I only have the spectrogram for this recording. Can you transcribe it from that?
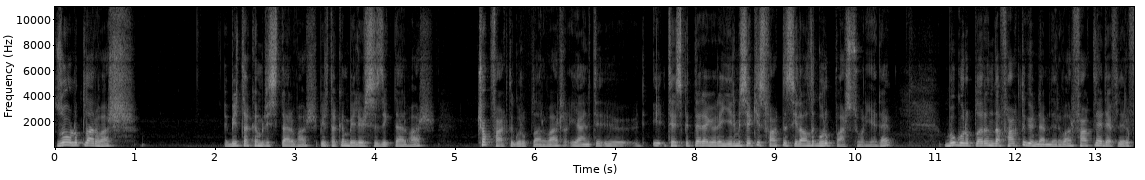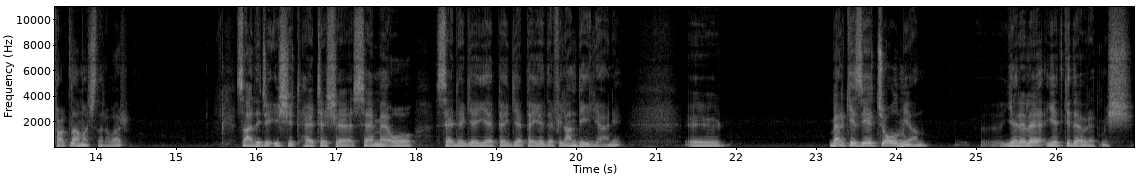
Zorluklar var bir takım riskler var, bir takım belirsizlikler var. Çok farklı gruplar var. Yani e, tespitlere göre 28 farklı silahlı grup var Suriye'de. Bu grupların da farklı gündemleri var, farklı hedefleri, farklı amaçları var. Sadece IŞİD, HTŞ, SMO, SDG, YPG, PYD falan değil yani. E, merkeziyetçi olmayan, e, yerele yetki devretmiş,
